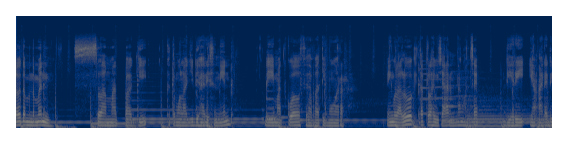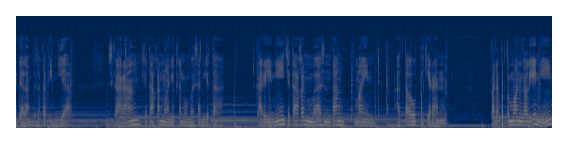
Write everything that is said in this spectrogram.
Halo teman-teman, selamat pagi. Ketemu lagi di hari Senin di Matkul Filsafat Timur. Minggu lalu kita telah bicara tentang konsep diri yang ada di dalam filsafat India. Sekarang kita akan melanjutkan pembahasan kita. Hari ini kita akan membahas tentang mind atau pikiran. Pada pertemuan kali ini,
